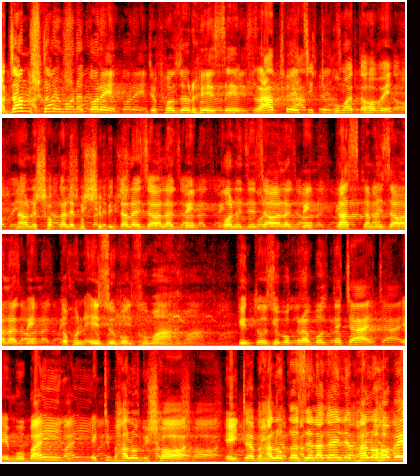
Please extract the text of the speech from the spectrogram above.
আজান শুনে মনে করে যে ফজর হয়েছে, রাত হয়েছে, একটু ঘুমাতে হবে। না হলে সকালে বিশ্ববিদ্যালয়ে যাওয়া লাগবে, কলেজে যাওয়া লাগবে কাজ কামে যাওয়া লাগবে, তখন এই যুবক ঘুমায়। কিন্তু যুবকরা বলতে চায়, এই মোবাইল একটি ভালো বিষয়। এইটা ভালো কাজে লাগাইলে ভালো হবে,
